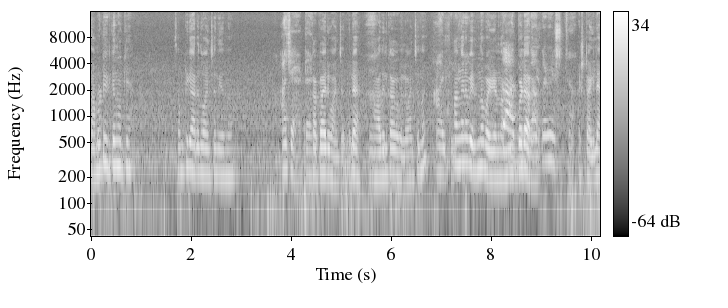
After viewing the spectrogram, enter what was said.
സമൃട്ടി ഇരിക്കാൻ നോക്കിയേ. സമൃട്ടിക്ക് ആരത് വാങ്ങിച്ചെന്ന് കക്കാര് വാങ്ങിച്ചെന്ന് അല്ലേ? ആദിൽ കാക്കല്ലേ വാങ്ങിച്ചെന്ന്. അങ്ങനെ വരുന്ന വഴിയാണ് നമ്മൾ ഇവിടെ ഇറങ്ങി. ഇഷ്ടമായി അല്ലേ?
